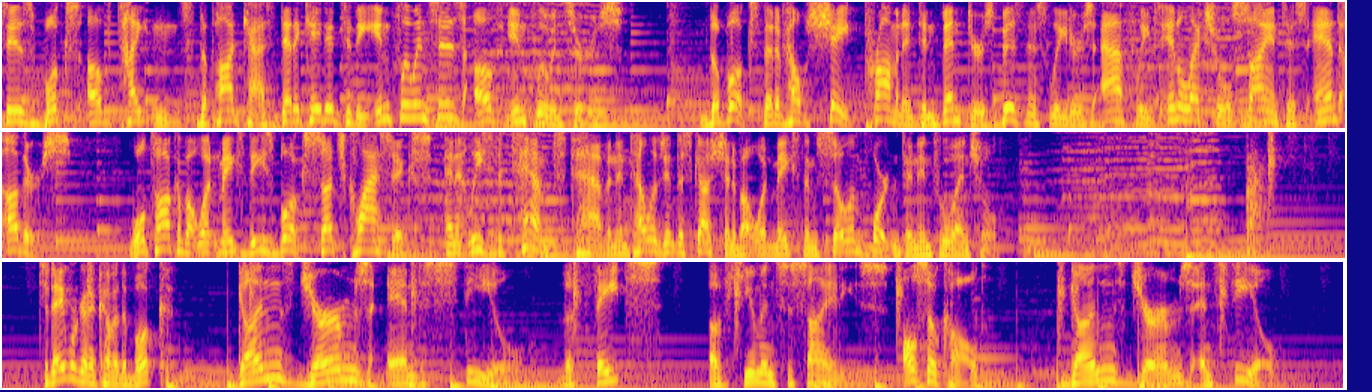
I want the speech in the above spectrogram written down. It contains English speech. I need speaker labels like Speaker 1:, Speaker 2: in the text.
Speaker 1: This is Books of Titans, the podcast dedicated to the influences of influencers. The books that have helped shape prominent inventors, business leaders, athletes, intellectuals, scientists, and others. We'll talk about what makes these books such classics and at least attempt to have an intelligent discussion about what makes them so important and influential. Today we're going to cover the book Guns, Germs, and Steel The Fates of Human Societies, also called Guns, Germs, and Steel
